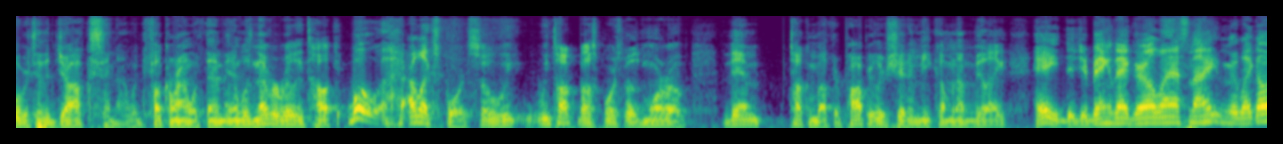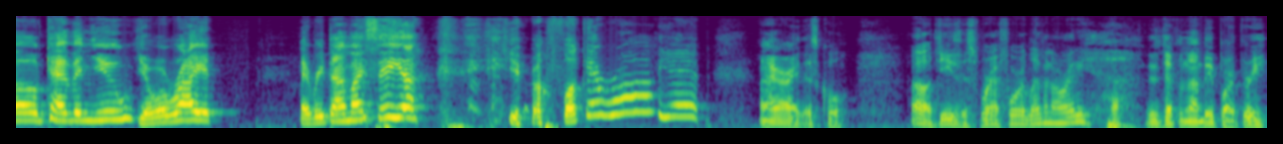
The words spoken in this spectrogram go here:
over to the jocks and I would fuck around with them. And it was never really talking. Well, I like sports, so we we talked about sports, but it was more of them talking about their popular shit and me coming up and be like, hey, did you bang that girl last night? And they're like, oh, Kevin, you, you're a riot. Every time I see you, you're a fucking riot. All right, all right, that's cool. Oh, Jesus, we're at 411 already? There's definitely going to be a part three.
